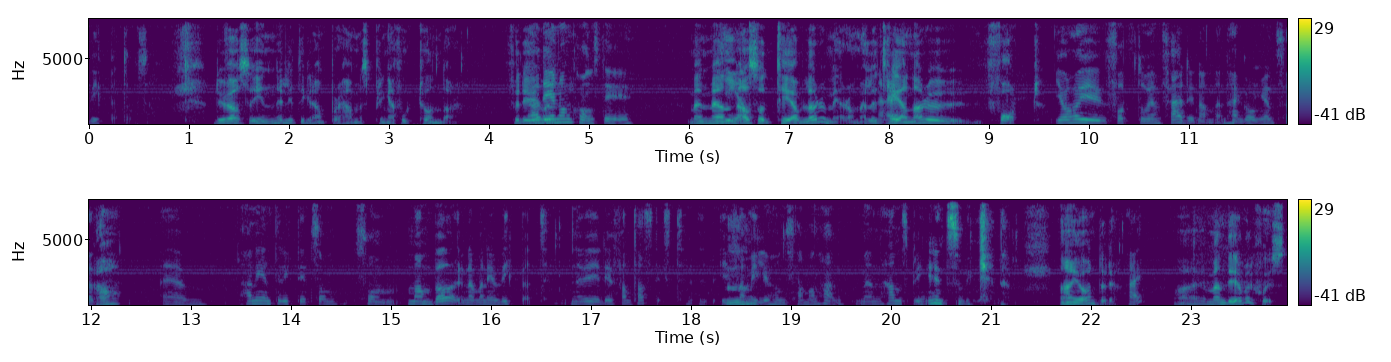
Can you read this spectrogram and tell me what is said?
Vippet också. Du är alltså inne lite grann på det här med springa fort-hundar? För det är ja, det är någon konstig... Men, men gen. alltså tävlar du med dem eller Nej. tränar du fart? Jag har ju fått då en Ferdinand den här gången. Så att, Ja, ehm, han är inte riktigt som, som man bör när man är Vippet. Nu är det fantastiskt i, i Mm. familjehundssammanhang. Men han springer inte så mycket. nej, han gör inte det. Nej. Nej, men det är väl schysst.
